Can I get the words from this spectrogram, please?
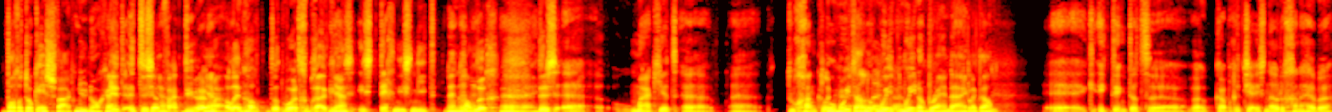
Wat het ook is vaak nu nog. Hè? Het, het is ook vaak duur, maar alleen al dat woord gebruiken is, is technisch niet handig. Dus uh, hoe maak je het uh, uh, toegankelijk? Hoe moet je, dan, moet, je, moet je nog branden eigenlijk dan? ik, ik denk dat we cabaretiers nodig gaan hebben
